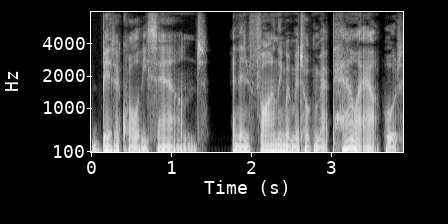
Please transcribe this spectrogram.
better quality sound. And then finally, when we're talking about power output,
